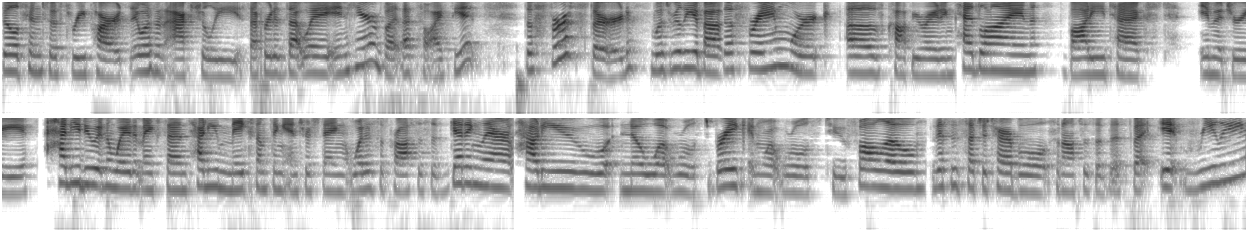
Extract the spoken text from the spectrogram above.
built into three parts. It wasn't actually separated that way in here, but that's how I see it. The first third was really about the framework of copywriting headline, body text, imagery. How do you do it in a way that makes sense? How do you make something interesting? What is the process of getting there? How do you know what rules to break and what rules to follow? This is such a terrible synopsis of this, but it really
